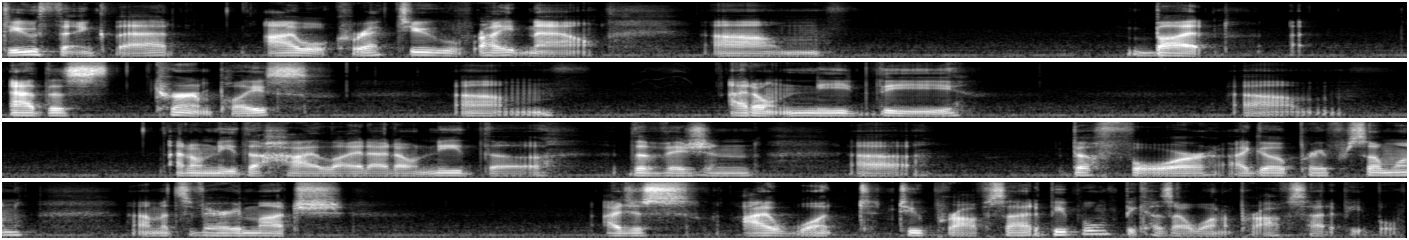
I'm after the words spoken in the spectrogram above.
do think that, I will correct you right now. Um, but at this current place, um, I don't need the. Um, I don't need the highlight. I don't need the the vision uh, before I go pray for someone. Um, it's very much I just I want to prophesy to people because I want to prophesy to people.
